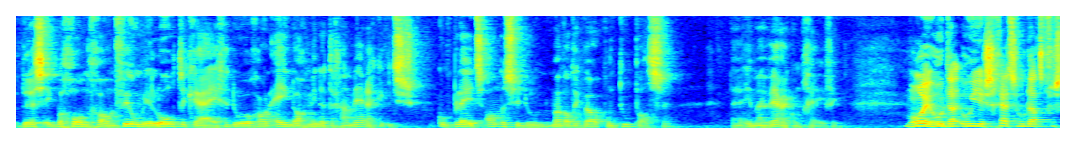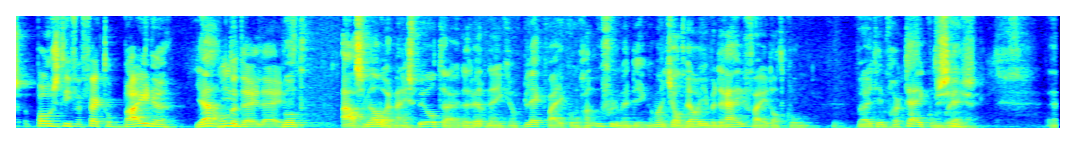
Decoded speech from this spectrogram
Dus ik begon gewoon veel meer lol te krijgen door gewoon één dag minder te gaan werken. Iets compleet anders te doen, maar wat ik wel kon toepassen uh, in mijn werkomgeving. Mooi hoe, dat, hoe je schetst hoe dat positief effect op beide ja, onderdelen heeft. Want ASML werd mijn speeltuin. Dat werd in één keer een plek waar je kon gaan oefenen met dingen. Want je had wel je bedrijf waar je dat kon, waar je het in praktijk kon brengen. Uh,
